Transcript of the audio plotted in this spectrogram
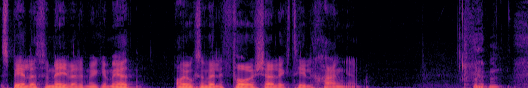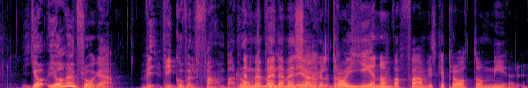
spelet för mig väldigt mycket. Men jag har ju också en väldigt förkärlek till genren. Jag, jag har en fråga. Vi, vi går väl fan bara rakt Nej men, men, in nej, men på jag vill dra igenom vad fan vi ska prata om mer.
